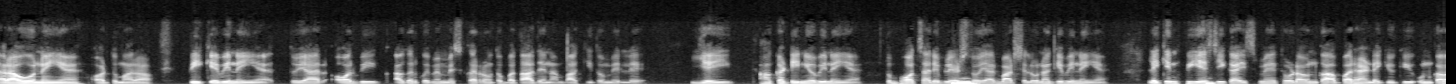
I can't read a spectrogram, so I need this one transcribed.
अराहो नहीं है और तुम्हारा पीके भी नहीं है। तो यार और भी अगर कोई मैं मिस कर रहा हूँ तो बता देना बाकी तो मेरे लिए यही हाँ कटिनियो भी नहीं है। तो बहुत सारे प्लेयर्स हम्म। तो यार बार्सिलोना के भी नहीं है लेकिन पीएसजी का इसमें थोड़ा उनका अपर हैंड है क्योंकि उनका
